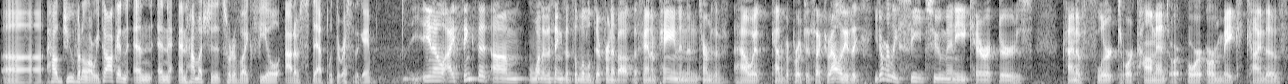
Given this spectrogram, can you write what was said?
uh, how juvenile are we talking, and and and how much did it sort of like feel out of step with the rest of the game? You know, I think that um, one of the things that's a little different about the Phantom Pain, and in terms of how it kind of approaches sexuality, is that you don't really see too many characters kind of flirt or comment or, or, or make kind of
